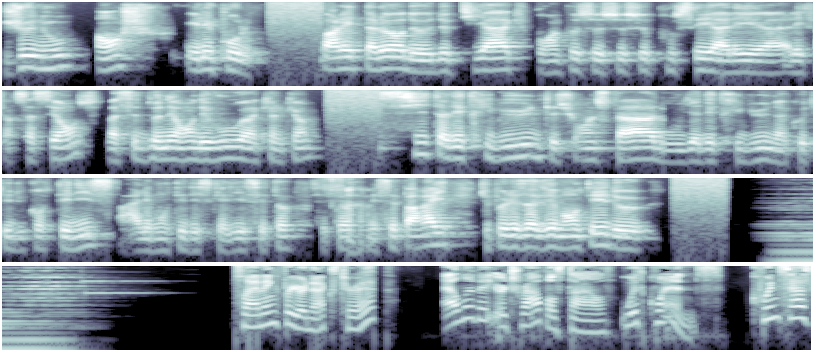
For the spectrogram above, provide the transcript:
genou, hanche et l'épaule. On parlait tout à l'heure de, de petits hacks pour un peu se, se, se pousser à aller, à aller faire sa séance. Bah, c'est de donner rendez-vous à quelqu'un. Si tu as des tribunes, tu es sur un stade où il y a des tribunes à côté du court de tennis, ah, les montées d'escalier, c'est top, c'est top. Mais c'est pareil, tu peux les agrémenter de... Planning for your next trip? Elevate your travel style with Quince. Quince has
